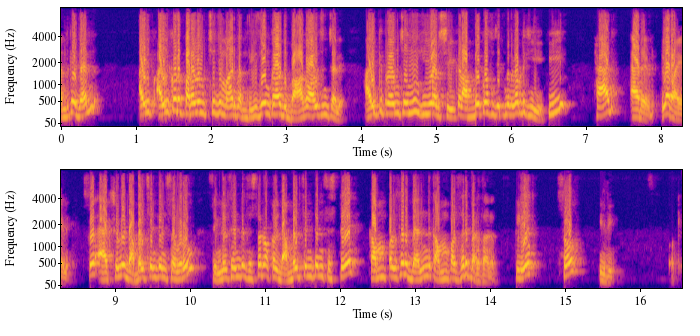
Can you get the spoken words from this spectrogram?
అందుకే దెన్ ఐ ఐ కూడా పరణం చేంజ్ మారిపోయింది ఈజీ కాదు బాగా ఆలోచించాలి. ఐకి పరణం చేంజ్ హీ ఆర్ షీ ఇక్కడ అబ్బాయి కోసం చెప్తున్నారు కాబట్టి హీ హీ హ్యాడ్ అరైవ్డ్ ఇలా రాయాలి. సో యాక్చువల్లీ డబుల్ సెంటెన్స్ ఎవరు? సింగిల్ సెంటెన్స్ ఇస్తారు. ఒకళ్ళు డబుల్ సెంటెన్స్ ఇస్తే కంపల్సరీ దెన్ కంపల్సరీ పెడతాడు క్లియర్ సో ఇది. Okay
